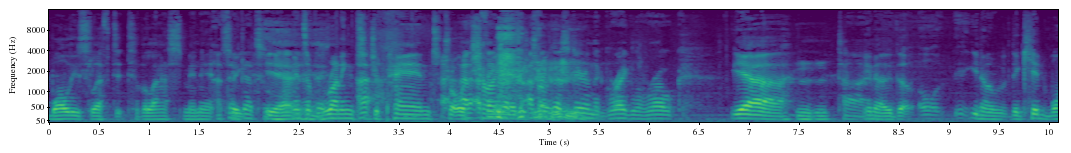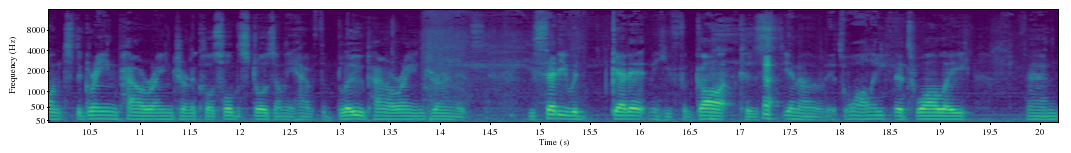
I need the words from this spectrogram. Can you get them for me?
Wally's left it to the last minute. I so think he that's Yeah. ends up running to I- Japan to I, try or I China. think that's, to I think that's during the Greg LaRocque yeah, time. you know the you know the kid wants the green Power Ranger, and of course all the stores only have the blue Power Ranger, and it's he said he would get it and he forgot because you know it's Wally. it's Wally, and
